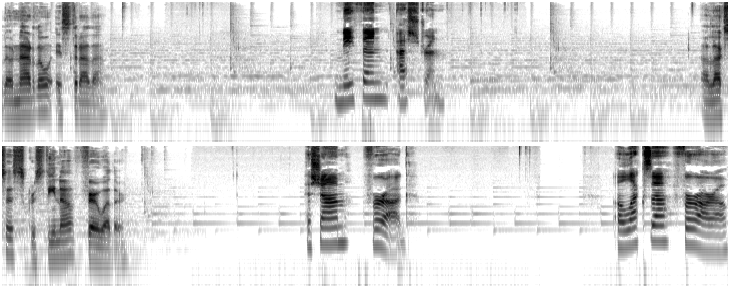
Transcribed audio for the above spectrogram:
Leonardo Estrada, Nathan Estrin, Alexis Christina Fairweather, Hisham Farag, Alexa Ferraro,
